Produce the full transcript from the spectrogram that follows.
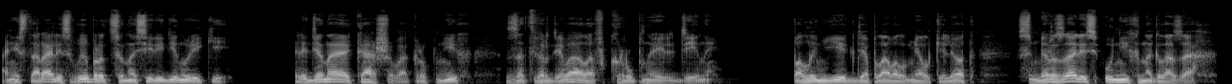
Они старались выбраться на середину реки. Ледяная каша вокруг них затвердевала в крупные льдины. Полыньи, где плавал мелкий лед, смерзались у них на глазах.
